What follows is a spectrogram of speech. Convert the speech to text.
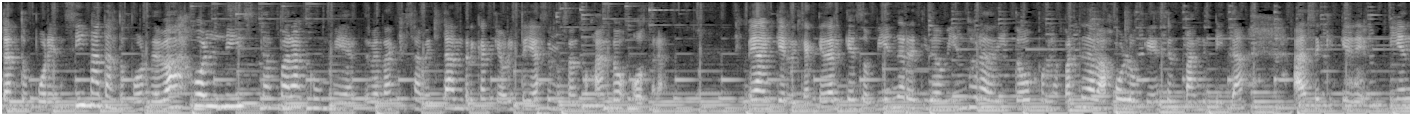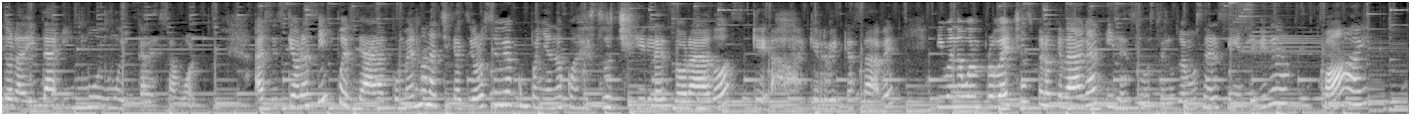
tanto por encima, tanto por debajo, lista para comer. De verdad que sabe tan rica que ahorita ya se me está antojando otra. Vean qué rica queda el queso, bien derretido, bien doradito. Por la parte de abajo lo que es el pan de pita hace que quede bien doradita y muy muy rica de sabor. Así es que ahora sí, pues ya a chicas. Yo los estoy acompañando con estos chiles dorados que, ay, qué rica sabe. Y bueno, buen provecho, espero que la hagan y les guste. Nos vemos en el siguiente video. Bye.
